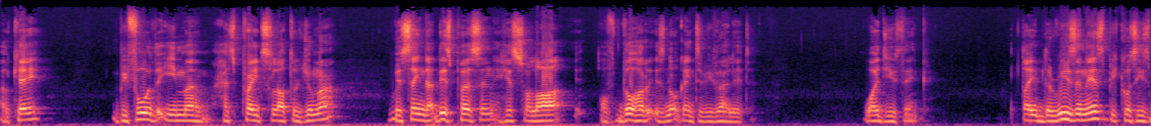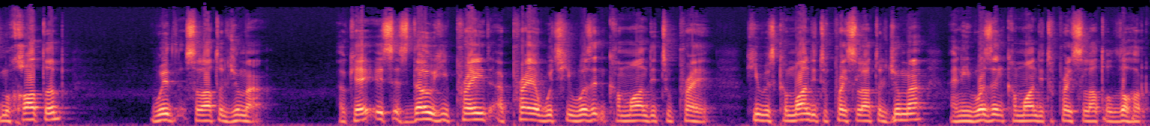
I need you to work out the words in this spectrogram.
Okay? Before the Imam has prayed salat al Jummah, we're saying that this person, his salat of dhuhr is not going to be valid. Why do you think? The reason is because he's mukhatab with salat al-jumah. Okay, it's as though he prayed a prayer which he wasn't commanded to pray. He was commanded to pray Salatul Jummah and he wasn't commanded to pray Salatul Dhuhr.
